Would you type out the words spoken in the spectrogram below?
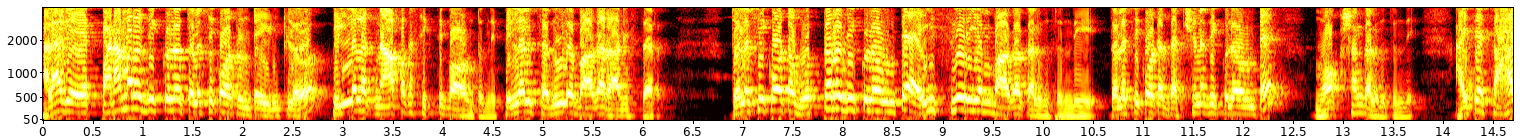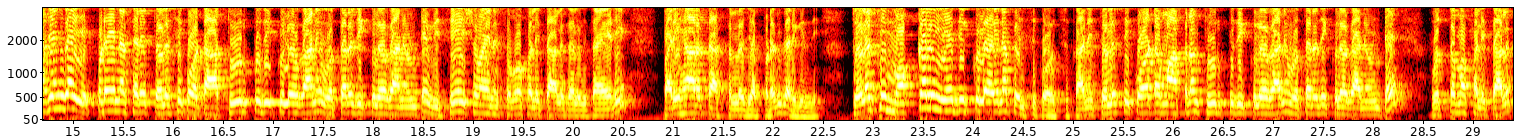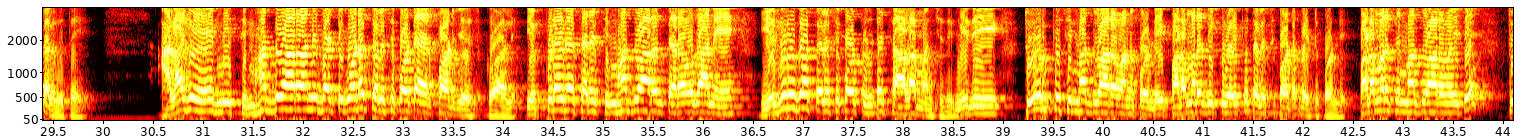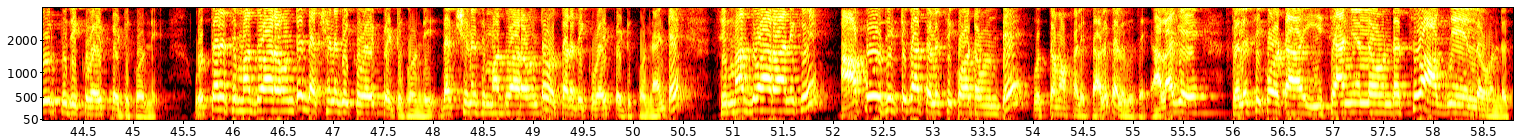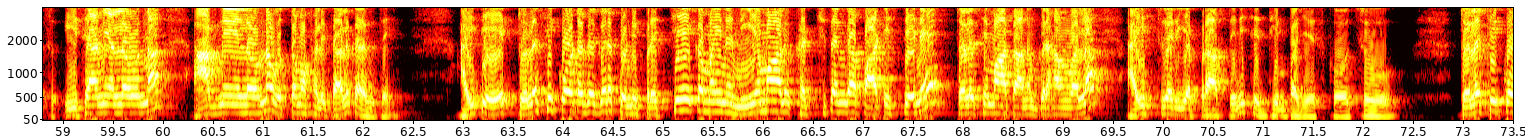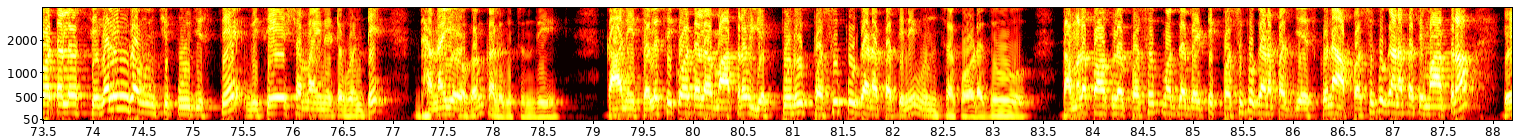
అలాగే పడమర దిక్కులో తులసి కోట ఉంటే ఇంట్లో పిల్లల జ్ఞాపక శక్తి బాగుంటుంది. పిల్లలు చదువులో బాగా రాణిస్తారు. తులసి కోట ఉత్తర దిక్కులో ఉంటే ఐశ్వర్యం బాగా కలుగుతుంది. తులసి కోట దక్షిణ దిక్కులో ఉంటే మోక్షం కలుగుతుంది. అయితే సహజంగా ఎప్పుడైనా సరే తులసి కోట తూర్పు దిక్కులో కానీ ఉత్తర దిక్కులో కానీ ఉంటే విశేషమైన శుభ ఫలితాలు కలుగుతాయని పరిహార శాస్త్రంలో చెప్పడం జరిగింది. తులసి మొక్కలు ఏ దిక్కులో అయినా పెంచుకోవచ్చు. కానీ తులసి కోట మాత్రం తూర్పు దిక్కులో కానీ ఉత్తర దిక్కులో కానీ ఉంటే ఉత్తమ ఫలితాలు కలుగుతాయి. అలాగే మీ సింహద్వారాన్ని బట్టి కూడా తులసి కోట ఏర్పాటు చేసుకోవాలి. ఎప్పుడైనా సరే సింహద్వారం తెరవగానే ఎదురుగా తులసి కోట ఉంటే చాలా మంచిది. మీది తూర్పు సింహద్వారం అనుకోండి పడమర దిక్కు వైపు తులసి కోట పెట్టుకోండి. పడమర సింహద్వారం అయితే తూర్పు దిక్కు వైపు పెట్టుకోండి. ఉత్తర సింహద్వారం ఉంటే దక్షిణ దిక్కు వైపు పెట్టుకోండి. దక్షిణ సింహద్వారం ఉంటే ఉత్తర దిక్కు వైపు పెట్టుకోండి. అంటే సింహద్వారానికి ఆపోజిట్గా తులసి కోట ఉంటే ఉత్తమ ఫలితాలు కలుగుతాయి. అలాగే తులసి కోట ఈశాన్యంలో ఉండొచ్చు ఆగ్నేయంలో ఉండొచ్చు. ఈశాన్యంలో ఉన్న ఆగ్నేయంలో ఉన్న ఉత్తమ ఫలితాలు కలుగుతాయి. అయితే తులసి కోట దగ్గర కొన్ని ప్రత్యేకమైన నియమాలు ఖచ్చితంగా పాటిస్తేనే తులసి మాత అనుగ్రహం వల్ల ఐశ్వర్య ప్రాప్తిని సిద్ధింపజేసుకోవచ్చు. తులసి కోటలో శివలింగం ఉంచి పూజిస్తే విశేషమైనటువంటి ధనయోగం కలుగుతుంది. కానీ తులసి కోటలో మాత్రం ఎప్పుడూ పసుపు గణపతిని ఉంచకూడదు. తమలపాకులో పసుపు ముద్ద పెట్టి పసుపు గణపతి చేసుకుని ఆ పసుపు గణపతి మాత్రం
